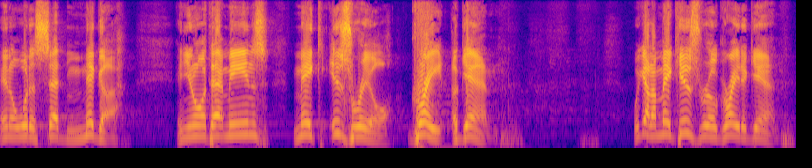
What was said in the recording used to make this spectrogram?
and it would have said mega. And you know what that means? Make Israel great again. We got to make Israel great again.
